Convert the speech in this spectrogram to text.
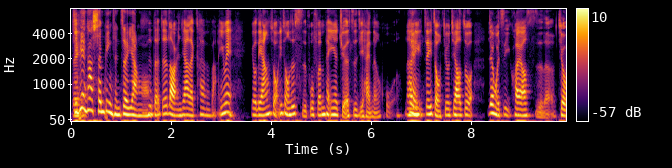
即便他生病成这样哦。是的，这是老人家的看法，因为。有两种，一种是死不分配，因为觉得自己还能活；那这一种就叫做认为自己快要死了，就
